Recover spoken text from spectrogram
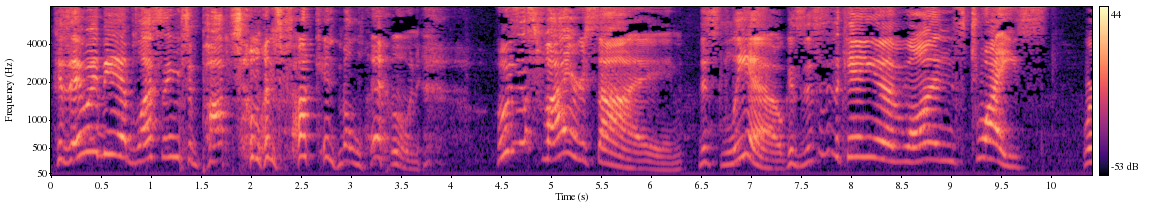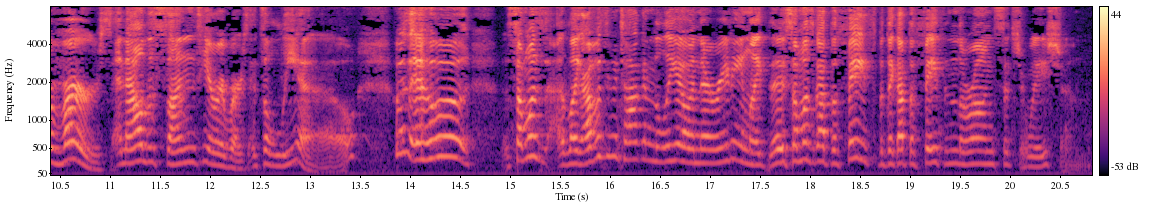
Because it would be a blessing to pop someone's fucking balloon. Who's this fire sign? This Leo. Because this is the king of wands twice. Reverse. And now the sun's here reverse. It's a Leo. Who's who? Someone's like I was even talking to Leo and they're reading like someone's got the faith, but they got the faith in the wrong situation.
